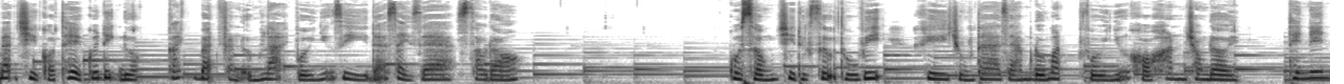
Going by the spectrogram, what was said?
Bạn chỉ có thể quyết định được cách bạn phản ứng lại với những gì đã xảy ra sau đó. Cuộc sống chỉ thực sự thú vị khi chúng ta dám đối mặt với những khó khăn trong đời. Thế nên,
